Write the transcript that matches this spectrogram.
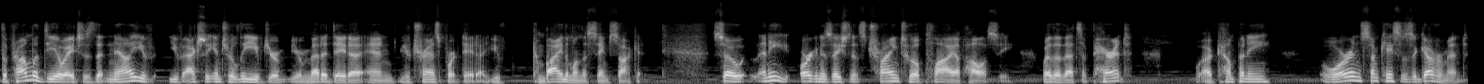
The problem with DOH is that now you've you've actually interleaved your, your metadata and your transport data. You've combined them on the same socket. So any organization that's trying to apply a policy, whether that's a parent, a company, or in some cases a government,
